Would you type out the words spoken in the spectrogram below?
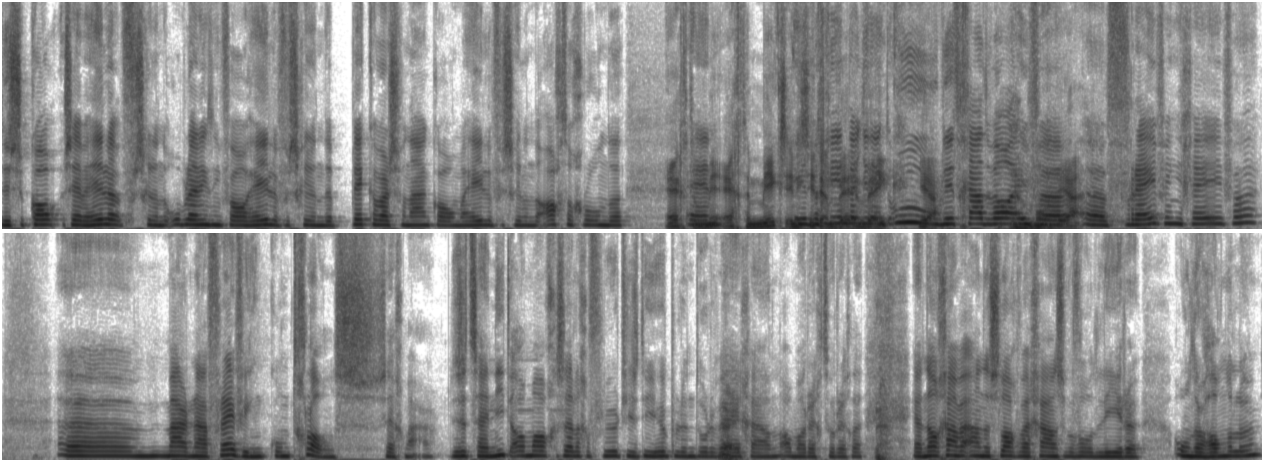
Dus ze, ze, hebben hele verschillende opleidingsniveau, hele verschillende plekken waar ze vandaan komen, hele verschillende achtergronden. Echt een, echt een mix. En die zit een, dat je week. denkt, oeh, ja. dit gaat wel Ja, even uh, wrijving geven. Uh, maar na wrijving komt glans, zeg maar. Dus het zijn niet allemaal gezellige fluurtjes die huppelend door de wei Nee. gaan, allemaal recht toe recht. Ja, en dan gaan we aan de slag. Wij gaan ze bijvoorbeeld leren onderhandelen.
